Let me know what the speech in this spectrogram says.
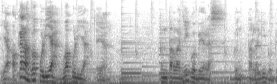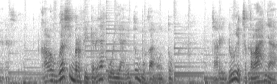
ya oke lah gue kuliah gue kuliah. Iya. Bentar lagi gue beres bentar lagi gue beres. Kalau gue sih berpikirnya kuliah itu bukan untuk cari duit setelahnya.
